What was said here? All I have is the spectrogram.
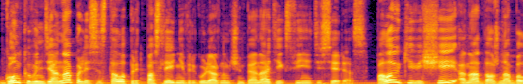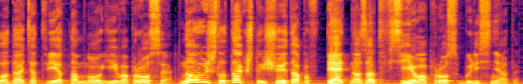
Гонка в Индианаполисе стала предпоследней в регулярном чемпионате Xfinity Series. По логике вещей, она должна была дать ответ на многие вопросы. Но вышло так, что еще этапов 5 назад все вопросы были сняты.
